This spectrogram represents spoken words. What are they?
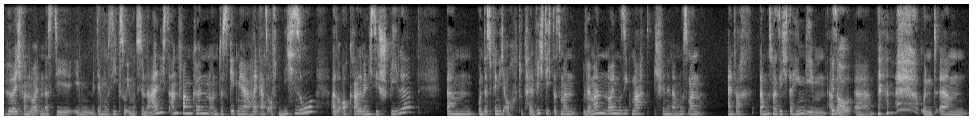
höre ich von Leuten, dass die eben mit der Musik so emotional nichts anfangen können. Und das geht mir halt ganz oft nicht so. Also auch gerade wenn ich sie spiele. Ähm, und das finde ich auch total wichtig, dass man, wenn man neue Musik macht, ich finde, da muss man einfach, da muss man sich dahin geben. Also, genau. Äh, und ähm,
